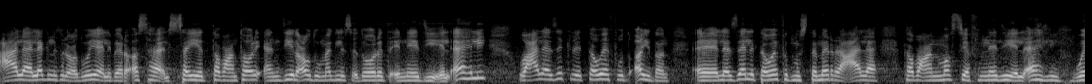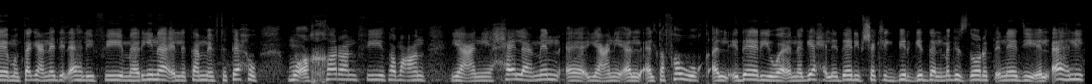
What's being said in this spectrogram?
على لجنة العضوية اللي بيرأسها السيد طبعا طارق أنديل عضو مجلس إدارة النادي الأهلي. وعلى ذكر التوافد أيضا آه، لا زال التوافد مستمر على طبعا مصيف النادي الأهلي. ومنتجع النادي الأهلي في مارينا اللي تم افتتاحه مؤخرا في طبعا يعني حالة من آه، يعني ال- التفوق الإداري والنجاح الإداري بشكل كبير جدا لمجلس إدارة النادي الأهلي.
